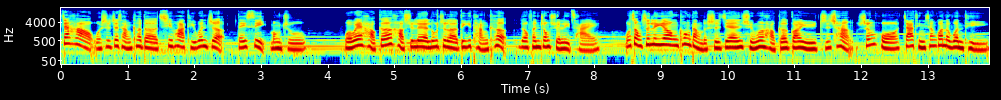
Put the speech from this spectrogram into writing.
家好，我是这堂课的企划提问者 Daisy 梦竹。我为好歌好序列录制了第一堂课，六分钟学理财。我总是利用空档的时间询问好哥关于职场、生活、家庭相关的问题。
